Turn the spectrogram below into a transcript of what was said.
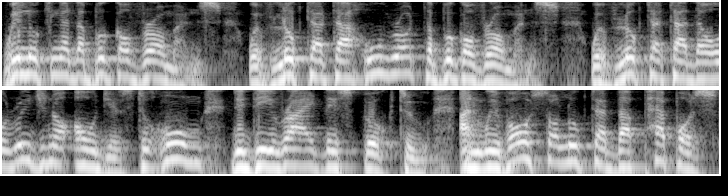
we're looking at the book of Romans. We've looked at uh, who wrote the book of Romans. We've looked at uh, the original audience. To whom did he write this book to? And we've also looked at the purpose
